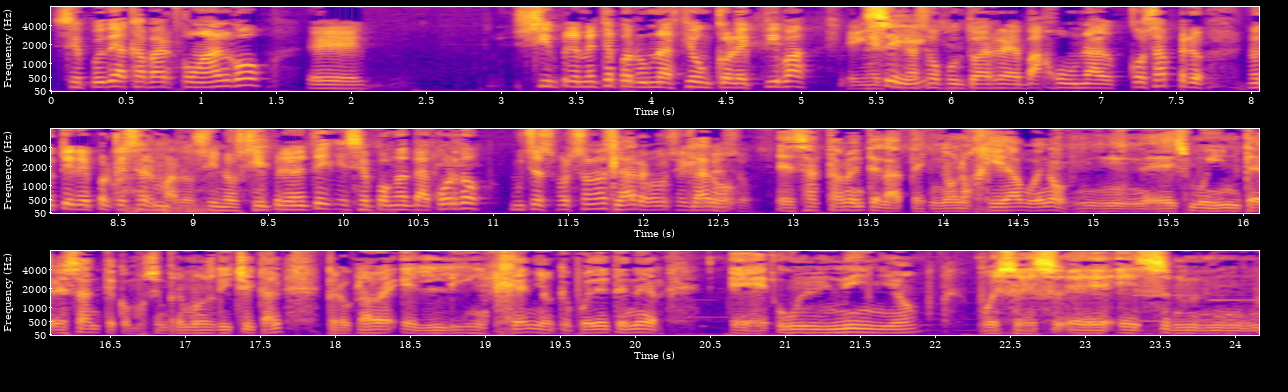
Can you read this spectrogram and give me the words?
se puede acabar con algo eh, simplemente por una acción colectiva, en este Sí. caso puntuar eh, bajo una cosa, pero no tiene por qué ser malo, sino simplemente que se pongan de acuerdo muchas personas para Claro, conseguir claro, eso. exactamente, la tecnología, bueno, mm, es muy interesante, como siempre hemos dicho y tal, pero claro, el ingenio que puede tener eh, un niño, pues es, eh, es mm,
